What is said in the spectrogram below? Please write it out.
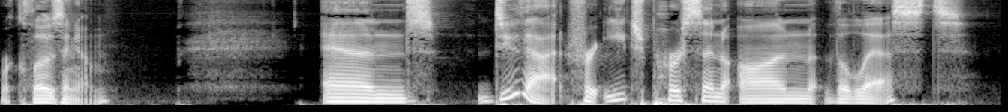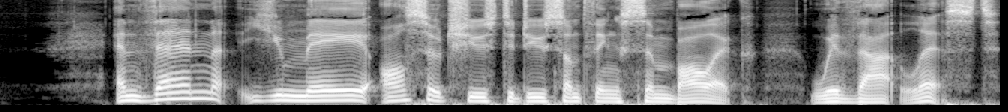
we're closing them. And do that for each person on the list. And then you may also choose to do something symbolic with that list.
